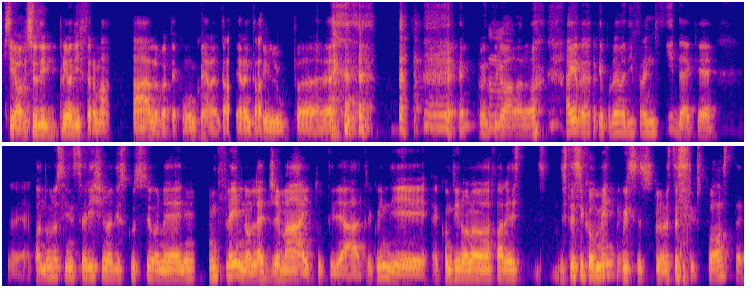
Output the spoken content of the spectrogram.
Sì, ho deciso di, prima di fermarlo perché comunque era entrato, era entrato in loop. Eh. Continuavano. Anche perché il problema di FriendFeed è che eh, quando uno si inserisce in una discussione in un flame non legge mai tutti gli altri, quindi eh, continuano a fare gli stessi commenti, qui sono le stesse risposte,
